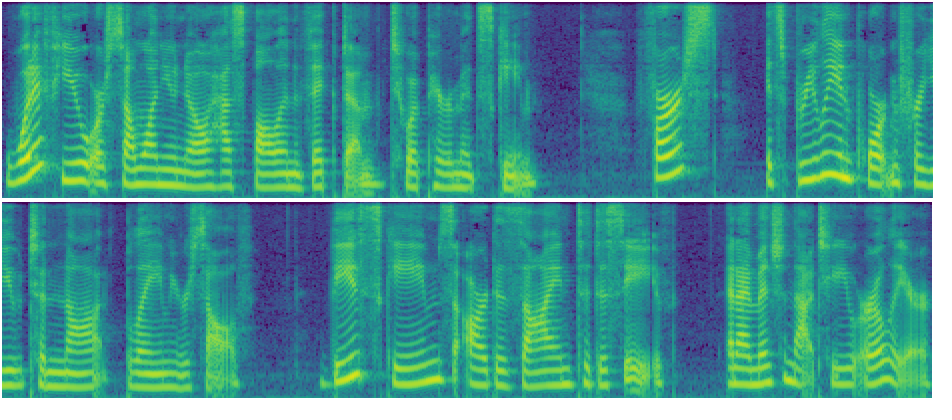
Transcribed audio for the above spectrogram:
What if you or someone you know has fallen victim to a pyramid scheme? First, it's really important for you to not blame yourself. These schemes are designed to deceive. And I mentioned that to you earlier.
